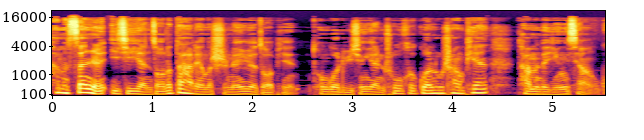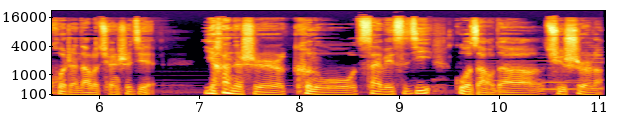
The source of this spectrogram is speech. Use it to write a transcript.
他们三人一起演奏了大量的室内乐作品，通过旅行演出和灌录唱片，他们的影响扩展到了全世界。遗憾的是，克努塞维茨基过早的去世了。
